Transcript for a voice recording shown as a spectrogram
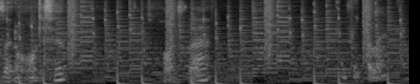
As I don't want to. Pause that. Complete the look.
